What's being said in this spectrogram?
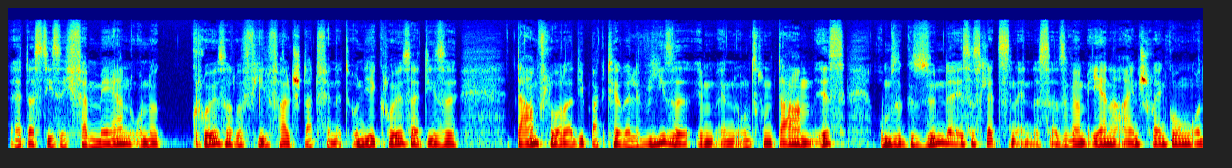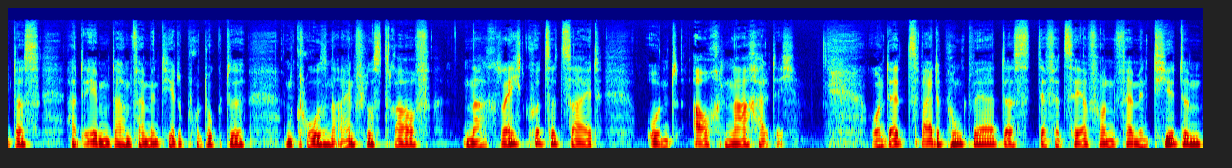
äh, dass die sich vermehren und eine größere Vielfalt stattfindet. Und je größer diese Darmflora, die bakterielle Wiese im, in unserem Darm ist, umso gesünder ist es letzten Endes. Also wir haben eher eine Einschränkung und das hat eben, da haben fermentierte Produkte einen großen Einfluss drauf, nach recht kurzer Zeit und auch nachhaltig. Und der zweite Punkt wäre, dass der Verzehr von Fermentiertem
